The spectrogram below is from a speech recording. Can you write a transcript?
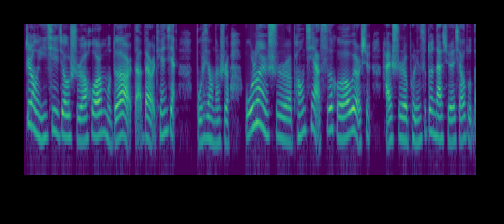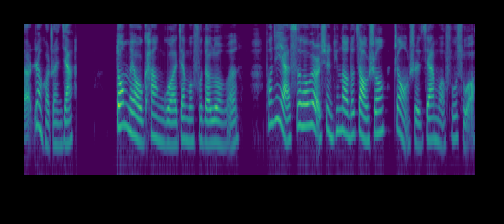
这种仪器就是霍尔姆德尔的贝尔天线。不幸的是，无论是彭齐亚斯和威尔逊，还是普林斯顿大学小组的任何专家，都没有看过加莫夫的论文。彭吉亚斯和威尔逊听到的噪声正是加莫夫所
